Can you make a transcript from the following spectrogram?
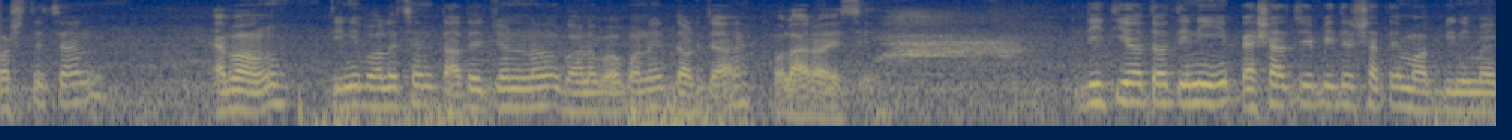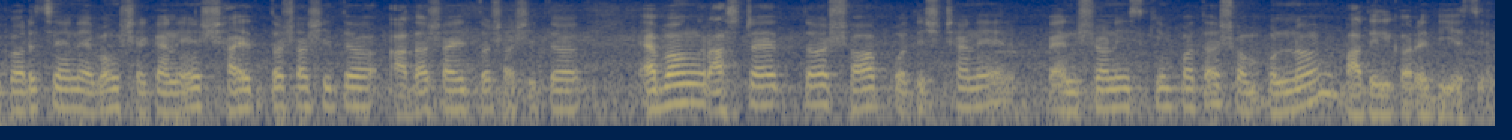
বসতে চান এবং তিনি বলেছেন তাদের জন্য গণভবনের দরজা খোলা রয়েছে। দ্বিতীয়ত তিনি পেশাজীবীদের সাথে মত বিনিময় করেছেন এবং সেখানে স্বায়ত্তশাসিত, আধা স্বায়ত্তশাসিত এবং রাষ্ট্রায়ত্ত সব প্রতিষ্ঠানের পেনশন স্কিম প্রথা সম্পূর্ণ বাতিল করে দিয়েছেন।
